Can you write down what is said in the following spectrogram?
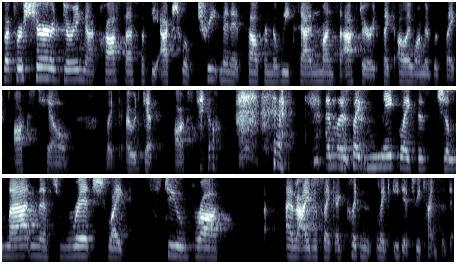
but for sure during that process of the actual treatment itself and the weeks and months after it's like all i wanted was like oxtail like i would get oxtail and let's like make like this gelatinous rich like stew broth and I just like I couldn't like eat it three times a day.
